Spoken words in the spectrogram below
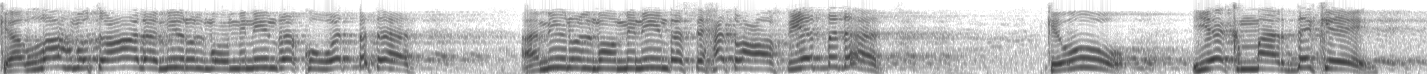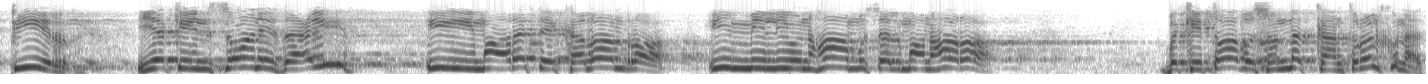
که الله متعال امیر المؤمنین را قوت بدهد. امیر المؤمنین را صحت و عافیت بدهد. که او یک مردک پیر یک انسان ضعیف این امارت کلان را این میلیون ها مسلمان ها را به کتاب و سنت کنترل کند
